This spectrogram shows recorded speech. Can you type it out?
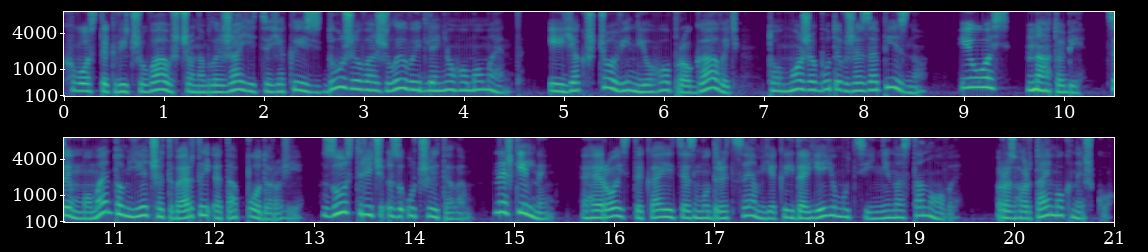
Хвостик відчував, що наближається якийсь дуже важливий для нього момент, і якщо він його прогавить, то може бути вже запізно. І ось на тобі. Цим моментом є четвертий етап подорожі зустріч з учителем, не шкільним. Герой стикається з мудрецем, який дає йому цінні настанови. Розгортаймо книжку.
